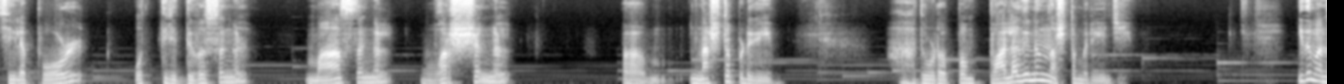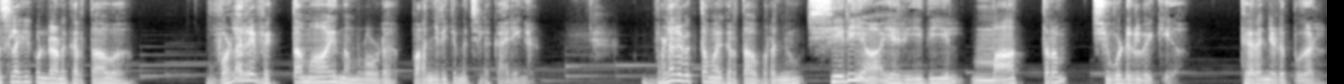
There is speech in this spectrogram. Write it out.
ചിലപ്പോൾ ഒത്തിരി ദിവസങ്ങൾ മാസങ്ങൾ വർഷങ്ങൾ നഷ്ടപ്പെടുകയും അതോടൊപ്പം പലതിനും നഷ്ടം വരികയും ചെയ്യും. ഇത് മനസ്സിലാക്കിക്കൊണ്ടാണ് കർത്താവ് വളരെ വ്യക്തമായി നമ്മളോട് പറഞ്ഞിരിക്കുന്ന ചില കാര്യങ്ങൾ. വളരെ വ്യക്തമായി കർത്താവ് പറഞ്ഞു ശരിയായ രീതിയിൽ മാത്രം ചുവടുകൾ വയ്ക്കുക തിരഞ്ഞെടുപ്പുകൾ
